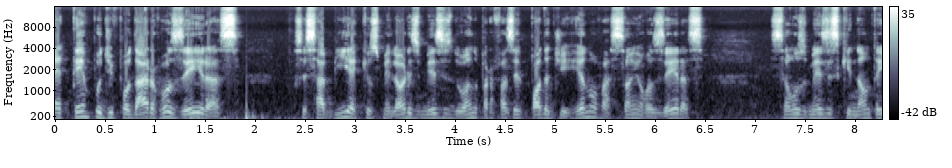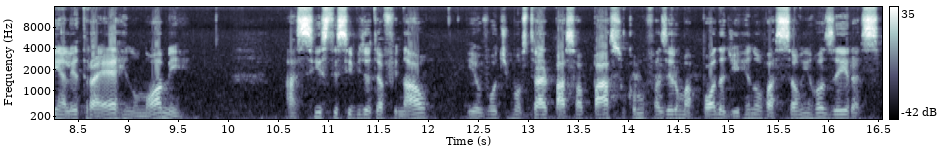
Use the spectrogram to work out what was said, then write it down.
É tempo de podar roseiras. Você sabia que os melhores meses do ano para fazer poda de renovação em roseiras são os meses que não têm a letra R no nome? Assista esse vídeo até o final e eu vou te mostrar passo a passo como fazer uma poda de renovação em roseiras.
